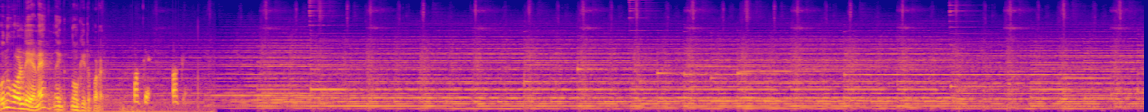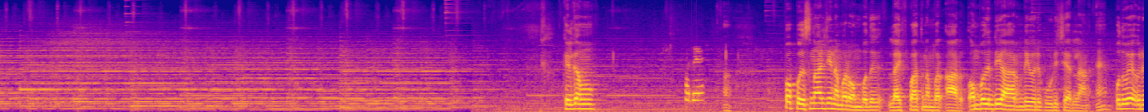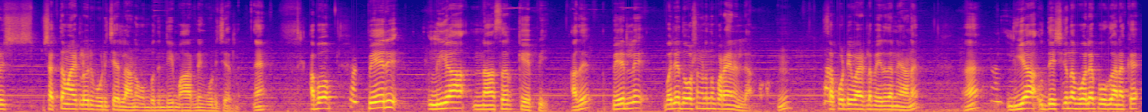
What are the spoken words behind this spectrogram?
ഒന്ന് ഹോൾഡ് ചെയ്യണേ. നോക്കിയിട്ട് പറയാം. ഓക്കെ. ഓക്കെ. കേൾക്കാമോ? ഇപ്പൊ ഇപ്പോൾ പേഴ്സണാലിറ്റി നമ്പർ ഒമ്പത് ലൈഫ് പാത്ത് നമ്പർ ആറ്. ഒമ്പതിന്റെയും ആറിന്റെയും ഒരു കൂടിച്ചേരലാണ്. ഏഹ് പൊതുവേ ഒരു ശക്തമായിട്ടുള്ള ഒരു കൂടിച്ചേരലാണ് ഒമ്പതിന്റെയും ആറിന്റെയും കൂടിച്ചേരൽ. ഏ? അപ്പോൾ പേര് ലിയ നാസർ കെ പി. അത് പേരിൽ വലിയ ദോഷങ്ങളൊന്നും പറയാനില്ല. സപ്പോർട്ടീവായിട്ടുള്ള പേര് തന്നെയാണ്. ലിയ ഉദ്ദേശിക്കുന്ന പോലെ പോകാനൊക്കെ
